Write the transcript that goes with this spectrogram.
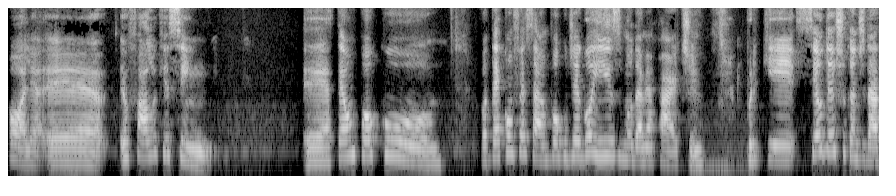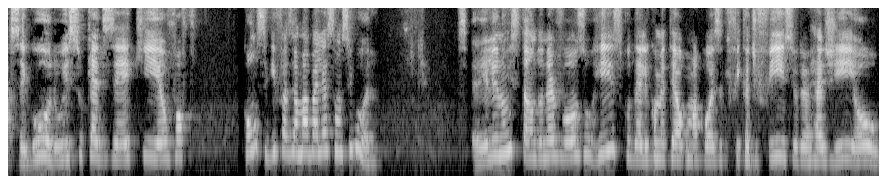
Olha, é, eu falo que, assim, é até um pouco, vou até confessar, um pouco de egoísmo da minha parte, porque se eu deixo o candidato seguro, isso quer dizer que eu vou conseguir fazer uma avaliação segura. Ele não estando nervoso, o risco dele cometer alguma coisa que fica difícil de eu reagir ou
